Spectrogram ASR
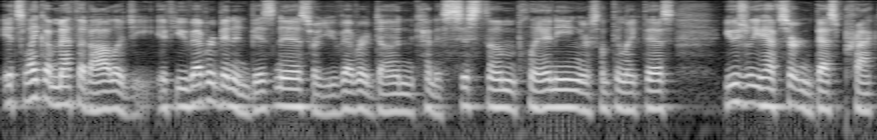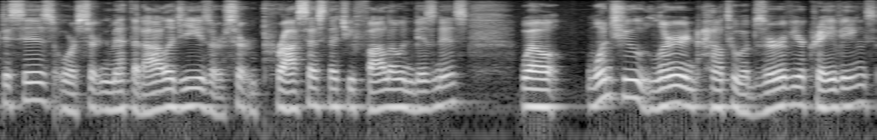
it's like a methodology. If you've ever been in business or you've ever done kind of system planning or something like this, usually you have certain best practices or certain methodologies or a certain process that you follow in business. Well, once you learn how to observe your cravings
